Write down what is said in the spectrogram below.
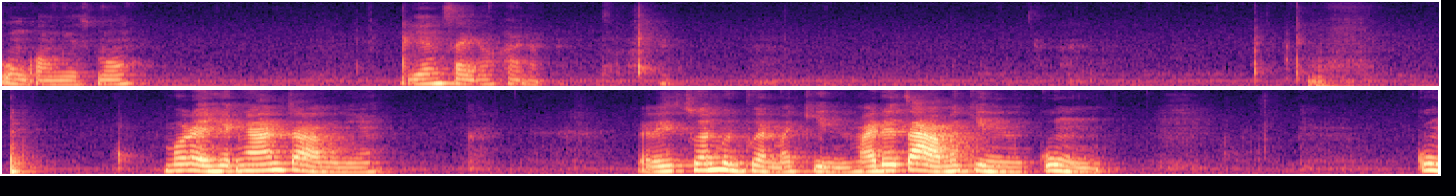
กุ้งของมิสโมเลี้ยงใส่เนาะค่ะนะบ่ได้เฮ็ดงานจ้ามื้อนี้ก็เลยชวนเพื่อนๆมากิน มาเด้อจ้ามากินกุ้ง กุ้ง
